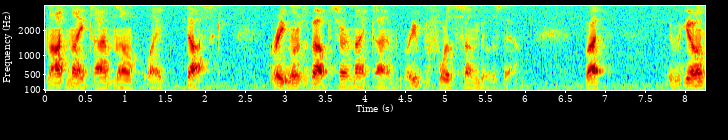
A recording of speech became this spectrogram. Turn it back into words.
not nighttime though, like dusk. Right when it's about to turn nighttime, right before the sun goes down. But there we go.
